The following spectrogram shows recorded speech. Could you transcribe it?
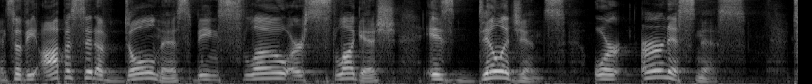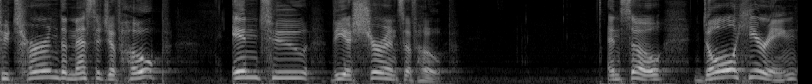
And so the opposite of dullness, being slow or sluggish, is diligence or earnestness to turn the message of hope into the assurance of hope. And so, dull hearing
